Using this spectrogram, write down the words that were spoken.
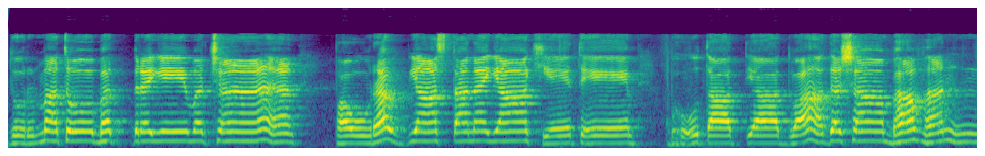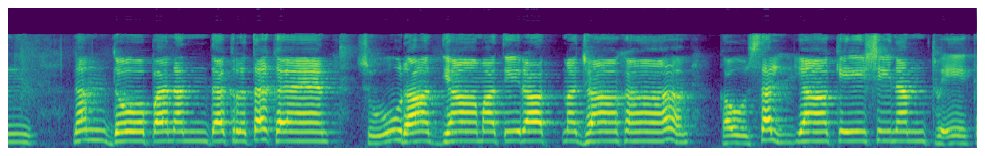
दुर्मतो भद्र एव च। पौरव्यास्तनया ह्येते भूतात्या भवन् नन्दोपनन्दकृतक शूराद्यामतिरात्मजाः कौसल्या केशिनं त्वेक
